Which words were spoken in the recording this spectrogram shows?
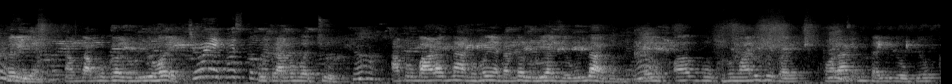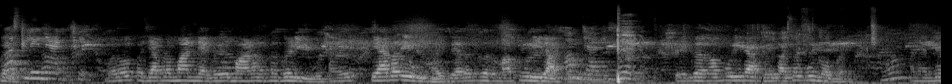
કરી જાય આમ તો આપણું ઉડ્યું હોય કૂતરાનું બચ્ચું. આપણું બાળક નાનું હોય એના ઉડિયા જેવું જ લાગે એટલે ભૂખનું મારી શું કરે? ખોરાક તરીકે ઉપયોગ કરે. બરોબર? પછી આપણે માન્ય માણસને ગળી ગયું પણ ત્યારે એવું થાય ત્યારે ઘરમાં પૂરી રાખે. એ ઘરમાં પૂરી રાખે પાછો ગુનો બને. અને એમને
